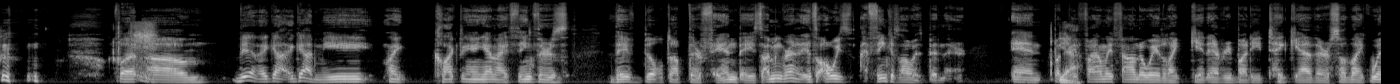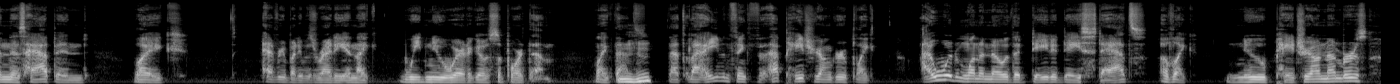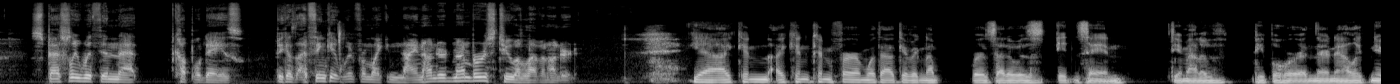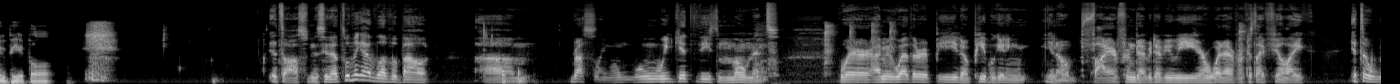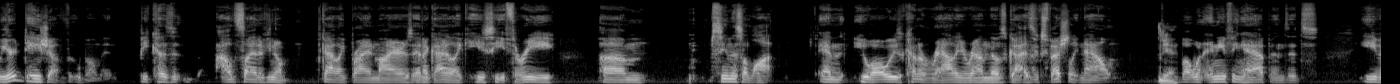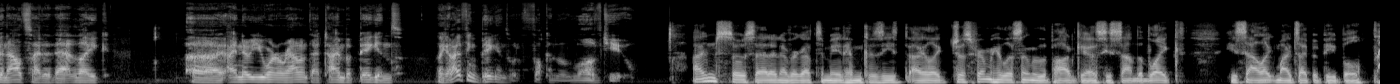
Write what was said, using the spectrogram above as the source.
but um yeah they got it got me like collecting again i think there's they've built up their fan base i mean granted it's always i think it's always been there and but Yeah. they finally found a way to like get everybody together so like when this happened like everybody was ready and like we knew where to go support them like that's Mhm. that's i even think that that patreon group like i wouldn't want to know the day-to-day stats of like new patreon members especially within that couple days because I think it went from like 900 members to 1100. Yeah, I can I can confirm without giving numbers that it was insane the amount of people who are in there now, like new people. It's awesome to see. That's one thing I love about um, wrestling when, when we get to these moments where I mean, whether it be you know people getting you know fired from WWE or whatever, because I feel like it's a weird deja vu moment because outside of you know a guy like Brian Myers and a guy like EC3, um, seen this a lot, and you always kind of rally around those guys, especially now. Yeah. But when anything happens, it's even outside of that. Like, uh, I know you weren't around at that time, but Biggins, like, and I think Biggins would have fucking loved you. I'm so sad I never got to meet him because he's I like just from he listening to the podcast, he sounded like he sounded like my type of people.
